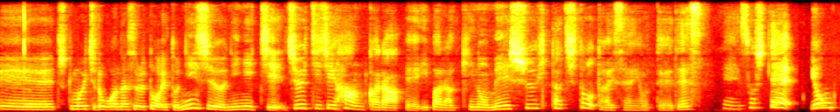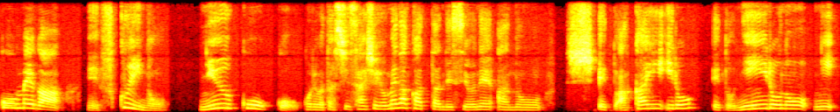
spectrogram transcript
えー、ちょっともう一度ご案内すると、えっと、22日11時半から、えー、茨城の明秀日立と対戦予定です。えー、そして4校目が、えー、福井の入高校。これ私最初読めなかったんですよね。あの、えっと、赤い色、えっと、二色のに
